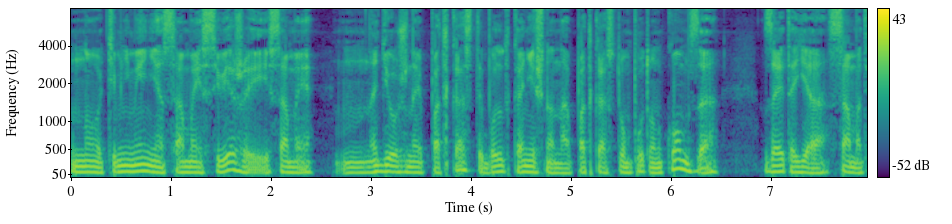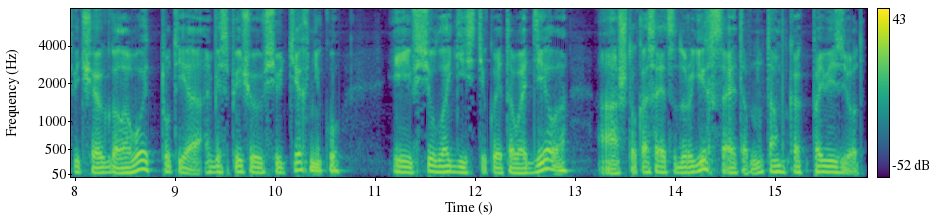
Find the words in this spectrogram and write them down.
Но, тем не менее, самые свежие и самые надежные подкасты будут, конечно, на подкаст.umputun.com за за это я сам отвечаю головой. Тут я обеспечиваю всю технику и всю логистику этого дела. А что касается других сайтов, ну там как повезет.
